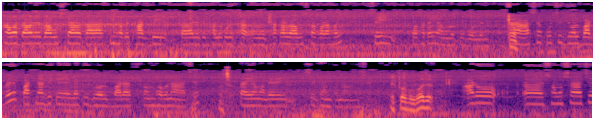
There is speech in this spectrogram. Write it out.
খাবার দাওয়ারের ব্যবস্থা তারা কীভাবে থাকবে তারা যাতে ভালো করে থাকার ব্যবস্থা করা হয় সেই কথাটাই আমাদেরকে বললেন। হ্যাঁ আশা করছি জল বাড়বে পাটনার দিকে নাকি জল বাড়ার সম্ভাবনা আছে আচ্ছা। তাই আমাদের এই সিদ্ধান্ত নেওয়া হয়েছে। একটু বলব যে আরও সমস্যা আছে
